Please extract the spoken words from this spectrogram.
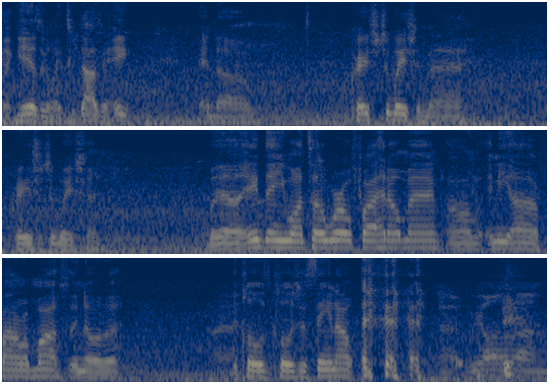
like years ago, like 2008, and um, crazy situation, man. Crazy situation. But uh, anything you want to tell the world before I head out, man? Um, any uh, final remarks? You know, to, to close close your scene out. Uh, we all um,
